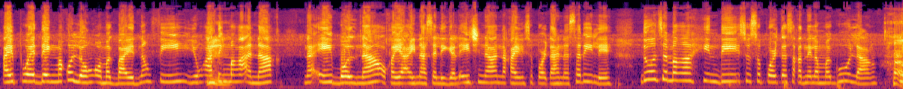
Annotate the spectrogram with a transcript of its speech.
ay pwedeng makulong o magbayad ng fee yung ating Mm. mga anak na able na o kaya ay nasa legal age na na kayang suportahan ng sarili doon sa mga hindi susuporta sa kanilang magulang o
